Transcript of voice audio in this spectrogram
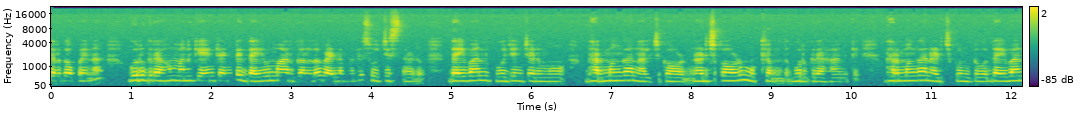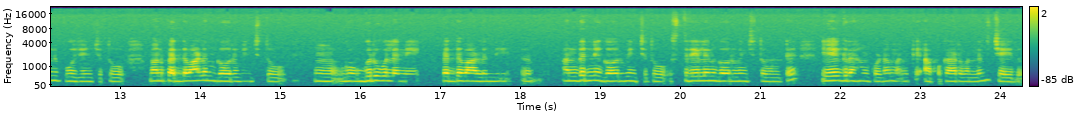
జరగకపోయినా గురుగ్రహం మనకి ఏంటంటే దైవ మార్గంలో వెళ్ళమని సూచిస్తాడు. దైవాన్ని పూజించడము ధర్మంగా నడుచుకోవడం నడుచుకోవడం ముఖ్యం గురుగ్రహానికి. ధర్మంగా నడుచుకుంటూ దైవాన్ని పూజించుతూ మన పెద్దవాళ్ళని గౌరవించుతూ గురువులని పెద్దవాళ్ళని అందరినీ గౌరవించుతూ స్త్రీలను గౌరవించుతూ ఉంటే ఏ గ్రహం కూడా మనకి అపకారం అనేది చేయదు.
